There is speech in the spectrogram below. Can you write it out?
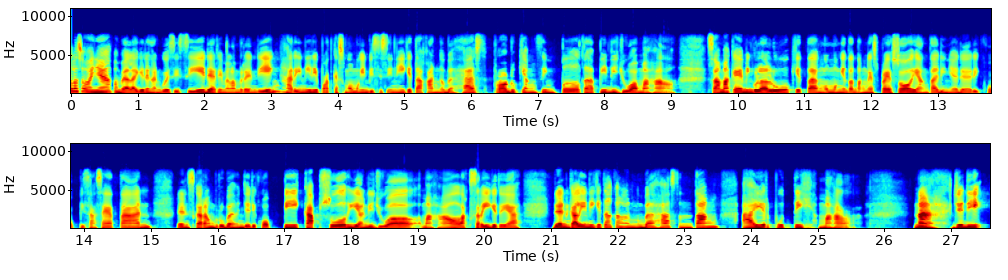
Halo semuanya, kembali lagi dengan gue Sisi dari Melon Branding. Hari ini di podcast ngomongin bisnis ini kita akan ngebahas produk yang simple tapi dijual mahal. Sama kayak minggu lalu kita ngomongin tentang Nespresso yang tadinya dari kopi sasetan dan sekarang berubah menjadi kopi kapsul yang dijual mahal, luxury gitu ya. Dan kali ini kita akan ngebahas tentang air putih mahal. Nah, jadi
